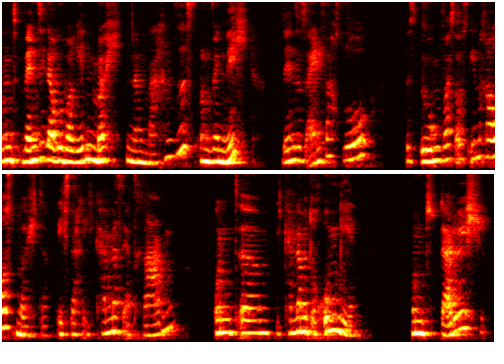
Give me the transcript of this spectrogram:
Und wenn Sie darüber reden möchten, dann machen Sie es. Und wenn nicht, sehen Sie es einfach so, dass irgendwas aus Ihnen raus möchte. Ich sage, ich kann das ertragen und ähm, ich kann damit auch umgehen. Und dadurch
